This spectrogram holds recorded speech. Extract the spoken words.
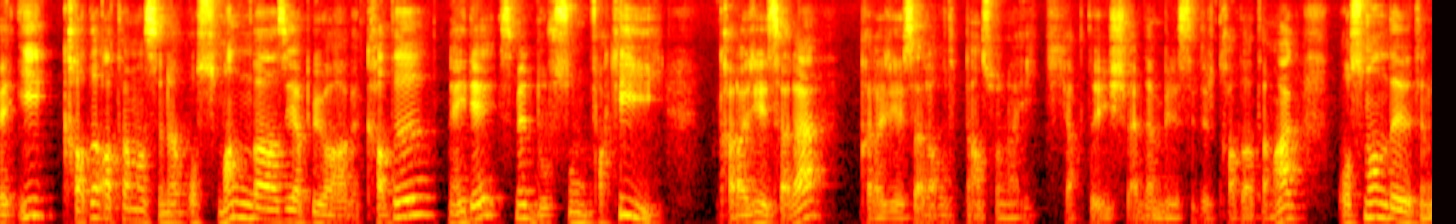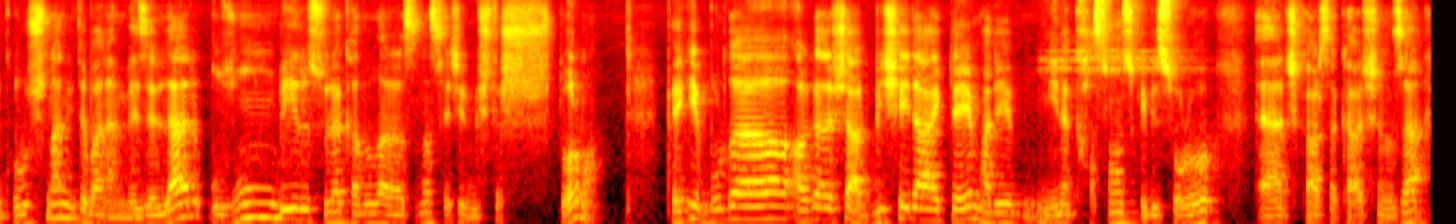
Ve ilk kadı atamasını Osman Gazi yapıyor abi. Kadı neydi? İsmi Dursun Fakih. Karacahisar'a Karacahisar aldıktan sonra ilk yaptığı işlerden birisidir kadı atamak. Osmanlı Devleti'nin kuruluşundan itibaren vezirler uzun bir süre kadılar arasında seçilmiştir. Doğru mu? Peki burada arkadaşlar bir şey daha ekleyeyim. Hadi yine Kasons gibi soru eğer çıkarsa karşınıza.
